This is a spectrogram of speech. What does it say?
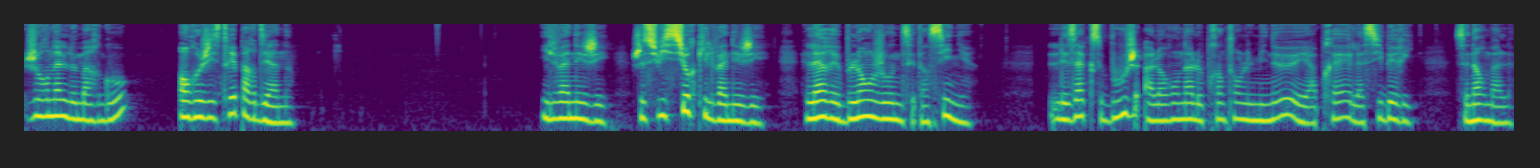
Journal de Margot, enregistré par Diane. Il va neiger, je suis sûre qu'il va neiger. L'air est blanc-jaune, c'est un signe. Les axes bougent, alors on a le printemps lumineux et après la Sibérie. C'est normal,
